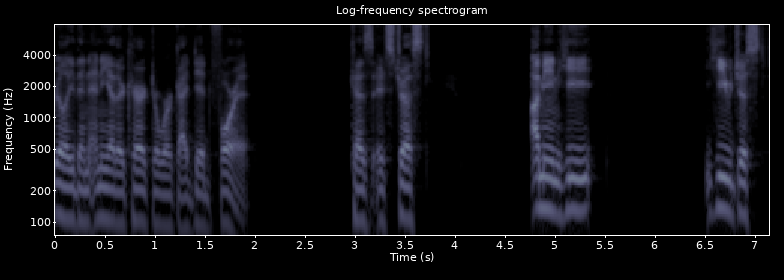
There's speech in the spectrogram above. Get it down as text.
really, than any other character work I did for it, because it's just, I mean, he he just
